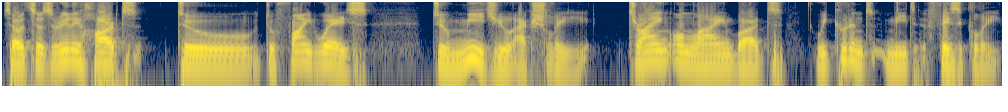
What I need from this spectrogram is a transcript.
so it's just really hard to to find ways to meet you. Actually, trying online, but we couldn't meet physically.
